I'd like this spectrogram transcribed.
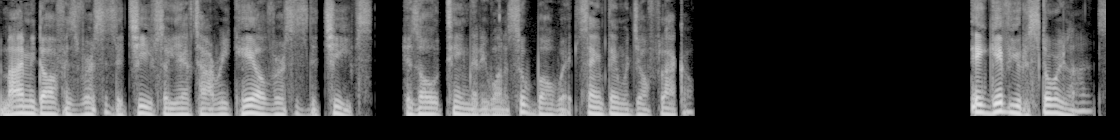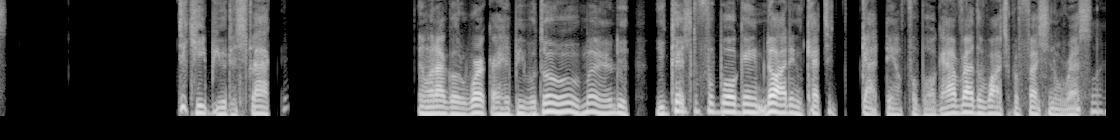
the Miami Dolphins versus the Chiefs. So you have Tyreek Hill versus the Chiefs, his old team that he won a Super Bowl with. Same thing with Joe Flacco. They give you the storylines to keep you distracted. And when I go to work, I hear people say, "Oh man, you catch the football game?" No, I didn't catch a goddamn football game. I'd rather watch professional wrestling.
